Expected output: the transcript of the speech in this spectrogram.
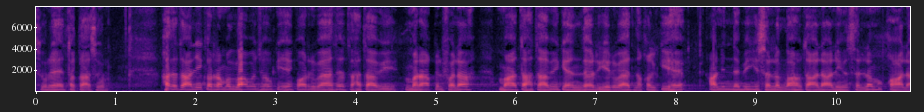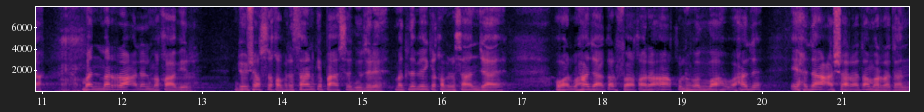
سورہ تقاصر حضرت علی کرم اللہ وجہ کی ایک اور روایت ہے، تحتاوی مراق الفلاح ما تحتاوی کے اندر یہ روایت نقل کی ہے۔ عن النبی صلی اللہ تعالیٰ علیہ وسلم قالا من مرہ علی المقابر جو شخص قبرستان کے پاس سے گزرے مطلب ہے کہ قبرستان جائے اور وہاں جا کر فقرا قلح اللہ وحد احدا عشرت مرتن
